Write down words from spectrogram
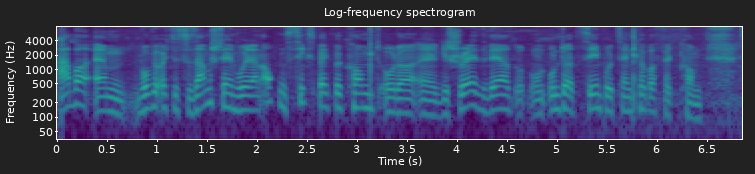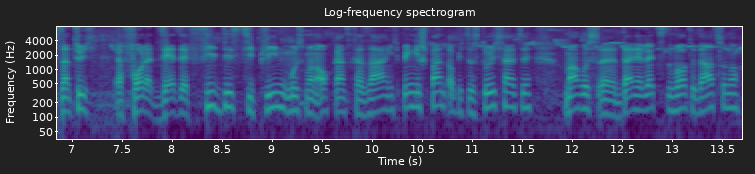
Aber ähm, wo wir euch das zusammenstellen, wo ihr dann auch ein Sixpack bekommt oder äh, geschreddet werdet und, und unter 10% Körperfett kommt. Das natürlich erfordert sehr, sehr viel Disziplin, muss man auch ganz klar sagen. Ich bin gespannt, ob ich das durchhalte. Markus, äh, deine letzten Worte dazu noch?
